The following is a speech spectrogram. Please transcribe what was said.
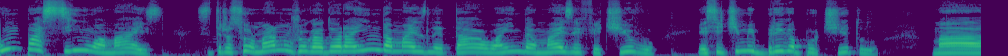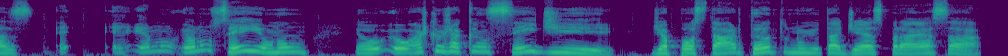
um passinho a mais, se transformar num jogador ainda mais letal, ainda mais efetivo, esse time briga por título. Mas é, é, eu, não, eu não sei, eu não. Eu, eu acho que eu já cansei de, de apostar tanto no Utah Jazz para essa,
